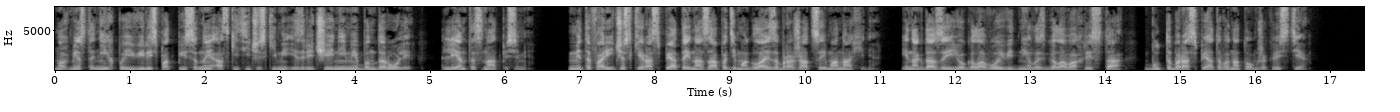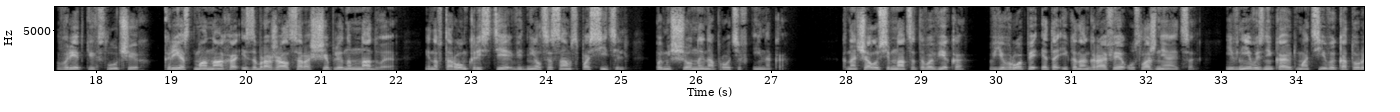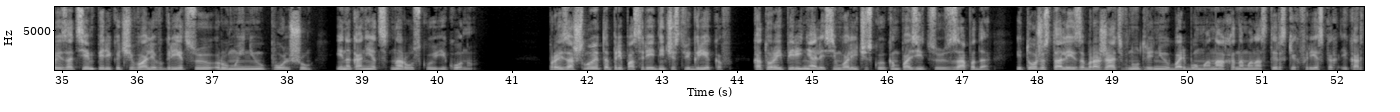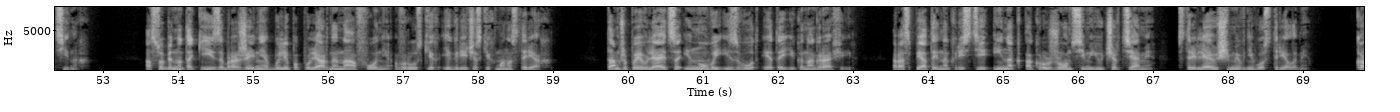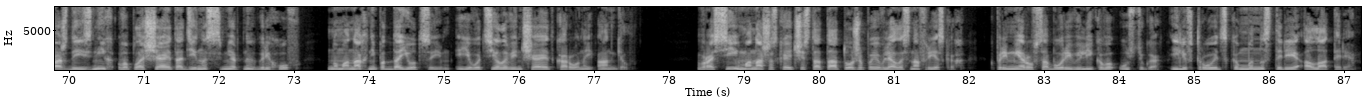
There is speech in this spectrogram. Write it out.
но вместо них появились подписанные аскетическими изречениями бандероли, ленты с надписями. Метафорически распятой на Западе могла изображаться и монахиня. Иногда за ее головой виднелась голова Христа, будто бы распятого на том же кресте. В редких случаях крест монаха изображался расщепленным надвое, и на втором кресте виднелся сам Спаситель, помещенный напротив инока. К началу XVII века В Европе эта иконография усложняется, и в ней возникают мотивы, которые затем перекочевали в Грецию, Румынию, Польшу и, наконец, на русскую икону. Произошло это при посредничестве греков, которые переняли символическую композицию с Запада и тоже стали изображать внутреннюю борьбу монаха на монастырских фресках и картинах. Особенно такие изображения были популярны на Афоне, в русских и греческих монастырях. Там же появляется и новый извод этой иконографии. Распятый на кресте инок окружен семью чертями, стреляющими в него стрелами. Каждый из них воплощает один из смертных грехов, но монах не поддается им, и его тело венчает короной ангел. В России монашеская чистота тоже появлялась на фресках, к примеру, в соборе Великого Устюга или в Троицком монастыре Алатыря.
